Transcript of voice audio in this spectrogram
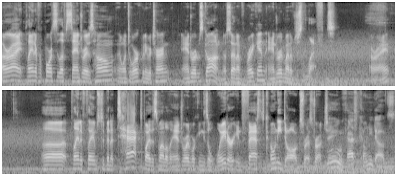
All right. Plaintiff reports he left his android at his home and went to work. When he returned, android was gone. No sign of a break-in. Android might have just left. All right. Uh, plaintiff claims to have been attacked by this model of android working as a waiter in Fast Coney Dogs restaurant chain. Ooh, fast coney dogs.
